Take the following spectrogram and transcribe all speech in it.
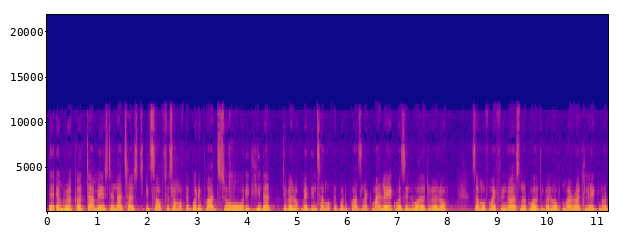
the embryo got damaged and attached itself to some of the body parts, so it hindered development in some of the body parts. Like my leg wasn't well developed, some of my fingers not well developed, my right leg not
